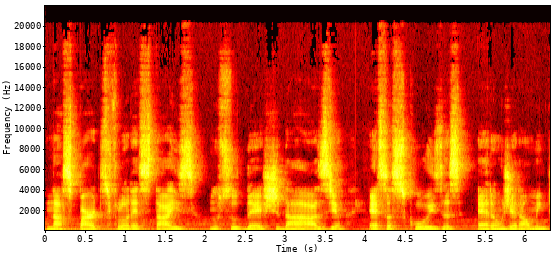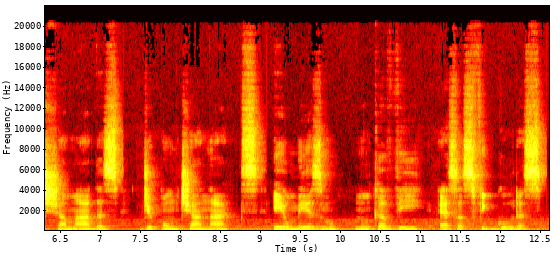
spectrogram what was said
nas partes florestais no sudeste da Ásia. Essas coisas eram geralmente chamadas de Pontianacs. Eu mesmo nunca vi essas figuras.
